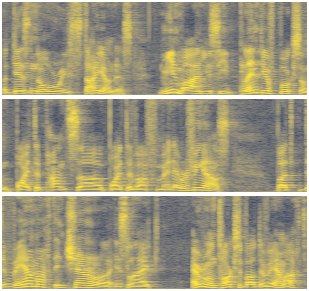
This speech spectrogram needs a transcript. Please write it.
but there's no real study on this. Meanwhile, you see plenty of books on Beutepanzer, Beutewaffen, and everything else. But the Wehrmacht in general is like everyone talks about the Wehrmacht,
